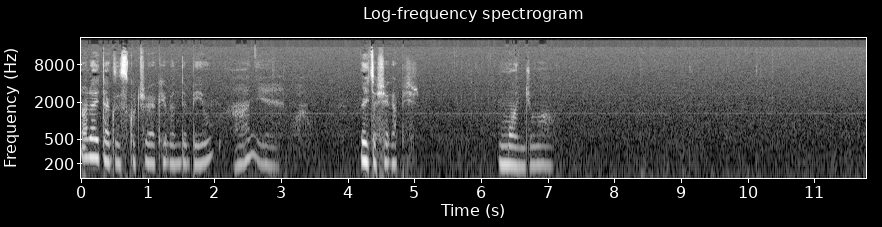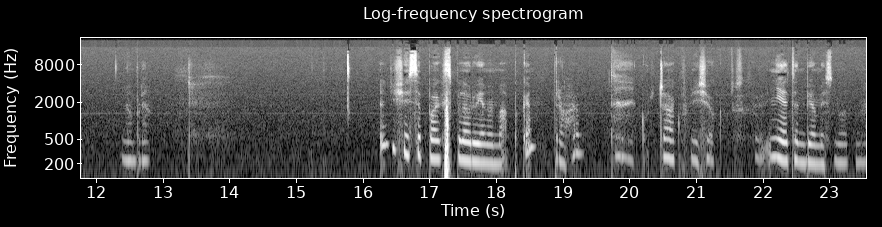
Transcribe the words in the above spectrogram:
Ale i tak zaskoczyły, jak je będę bił. A nie, wow. No i co się gapisz? Mądziu mały. Dobra. Dzisiaj sobie poeksplorujemy mapkę. Trochę. Kurczak, pewnie się Nie, ten biom jest nudny.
